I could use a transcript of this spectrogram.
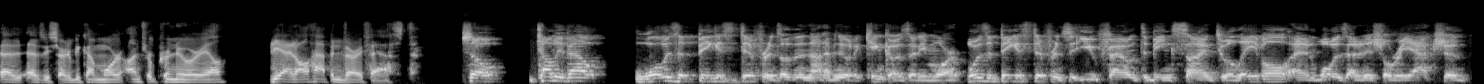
as, as we started to become more entrepreneurial. Yeah, it all happened very fast. So, tell me about what was the biggest difference, other than not having to go to Kinko's anymore? What was the biggest difference that you found to being signed to a label, and what was that initial reaction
